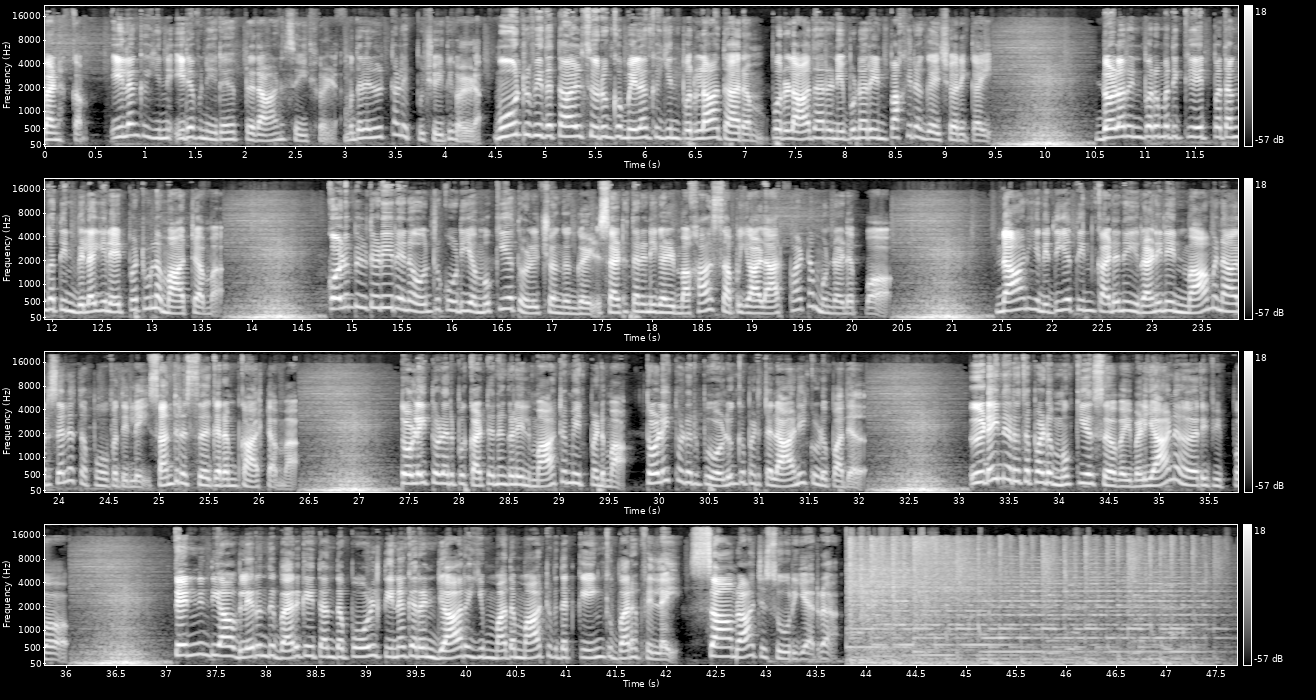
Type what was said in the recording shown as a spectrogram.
வணக்கம். இலங்கையின் இரவு நேர பிரதான செய்திகள். முதலில் தலைப்புச் செய்திகள். மூன்று விதத்தால் சுருங்கும் இலங்கையின் பொருளாதாரம். பொருளாதார நிபுணரின் பகிரங்க எச்சரிக்கை. டாலரின் பெறுமதிக்கு ஏற்ப தங்கத்தின் விலையில் ஏற்பட்டுள்ள மாற்றம். கொழும்பில் திடீரென ஒன்று கூடிய முக்கிய தொழிற்சங்கங்கள். சட்டத்தரணிகள் மகா சபையால் ஆர்ப்பாட்டம் முன்னெடுப்பு. நாணய நிதியத்தின் கடனை ரணிலின் மாமனார் செலுத்தப் போவதில்லை. சந்திரசேகரம் காட்டம். தொலைத்தொடர்பு கட்டணங்களில் மாற்றம் ஏற்படுமா? தொலைத்தொடர்பு ஒழுங்குபடுத்தல் ஆணைக்குழு பதில். இடைநிறுத்தப்படும் முக்கிய சேவை வெளியான அறிவிப்பு. தென்னிந்தியாவிலிருந்து வருகை தந்த போல் தினகரன் யாரையும் மதம் மாற்றுவதற்கு இங்கு வரவில்லை. சாம் சூரியர்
